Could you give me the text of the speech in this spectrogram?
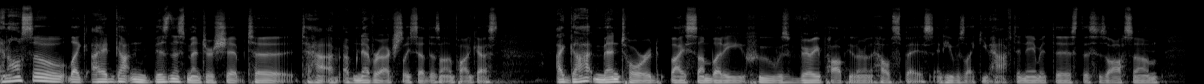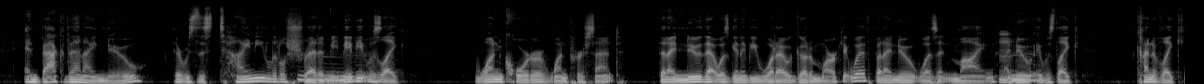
and also like I had gotten business mentorship to to have. I've never actually said this on a podcast. I got mentored by somebody who was very popular in the health space, and he was like, "You have to name it this. This is awesome." And back then, I knew there was this tiny little shred of me. Maybe it was mm. like one quarter of one percent that I knew that was going to be what I would go to market with, but I knew it wasn't mine. I knew it was like kind of like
